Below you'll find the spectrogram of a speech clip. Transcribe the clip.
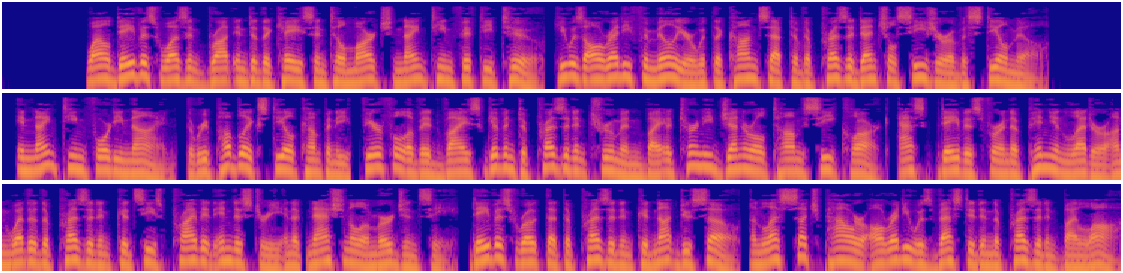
While Davis wasn't brought into the case until March 1952, he was already familiar with the concept of a presidential seizure of a steel mill. In 1949, the Republic Steel Company, fearful of advice given to President Truman by Attorney General Tom C. Clark, asked Davis for an opinion letter on whether the president could seize private industry in a national emergency. Davis wrote that the president could not do so, unless such power already was vested in the president by law.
